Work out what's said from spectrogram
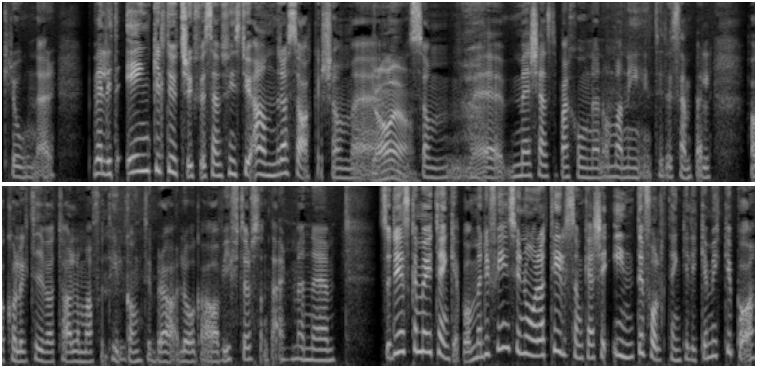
kronor. Väldigt enkelt uttryckt för sen finns det ju andra saker som, eh, Ja, ja. som eh, med tjänstepensionen om man till exempel har kollektivavtal och man får tillgång till bra låga avgifter och sånt där. Men, eh, så det ska man ju tänka på. Men det finns ju några till som kanske inte folk tänker lika mycket på.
